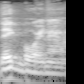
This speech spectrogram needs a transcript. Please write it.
big boy now.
